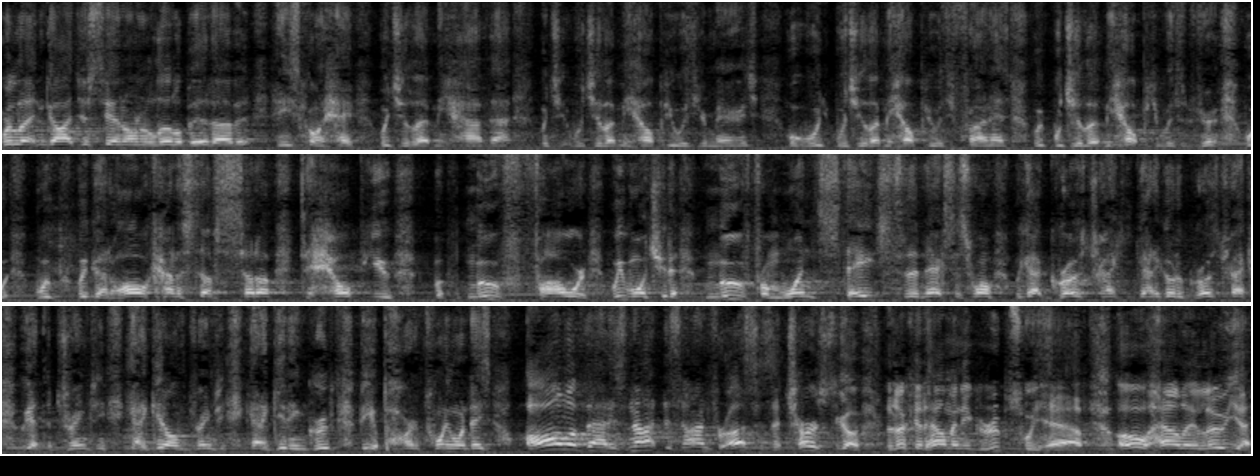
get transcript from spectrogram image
we're letting God just in on a little bit of it. And he's going, hey, would you let me have that? Would you, would you let me help you with your marriage? Would, would you let me help you with your finance? Would, would you let me help you with your dream? We, we, we got all kind of stuff set up to help you move forward. We want you to move from one stage to the next. That's wrong. We got growth track. You got to go to growth track. We got the dream team. You got to get on the dream team. You got to get in groups, be a part of 21 days. All of that is not designed for us as a church to go, look at how many groups we have. Oh, hallelujah.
